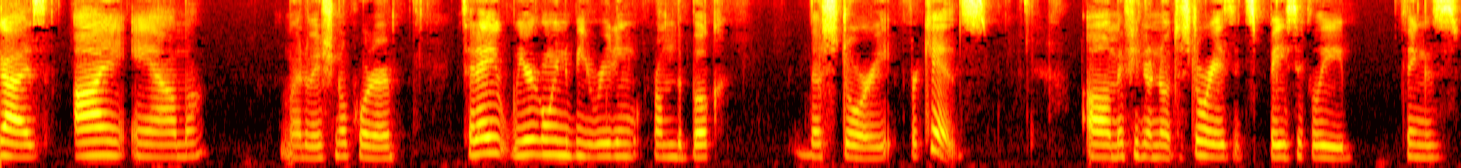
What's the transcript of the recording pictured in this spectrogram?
guys, I am Motivational Porter. Today we are going to be reading from the book The Story for Kids. Um, if you don't know what the story is, it's basically things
